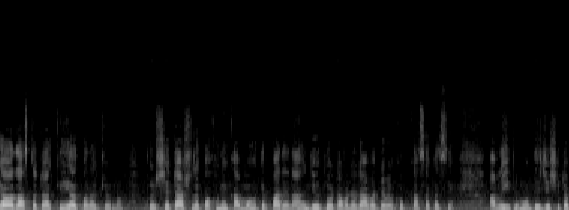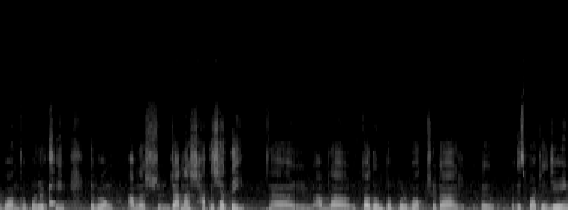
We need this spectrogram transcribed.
যাওয়ার রাস্তাটা ক্লিয়ার করার জন্য। তো সেটা আসলে কখনোই কাম্য হতে পারে না, যেহেতু ওটা আমাদের রাবার ড্যামের খুব কাছাকাছি। আমরা ইতিমধ্যে যে সেটা বন্ধ করেছি এবং আমরা জানার সাথে সাথেই আমরা তদন্তপূর্বক সেটা স্পটে যেয়েই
